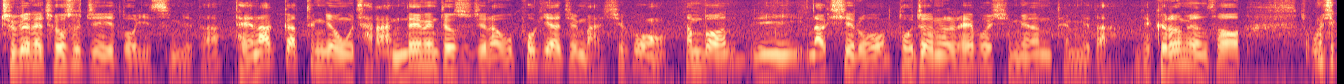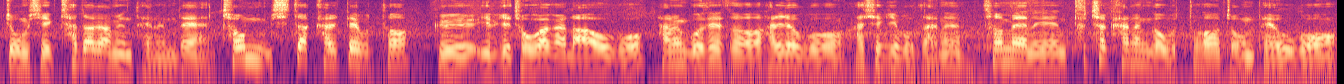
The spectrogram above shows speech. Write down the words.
주변에 저수지도 있습니다. 대낙 같은 경우 잘 안 되는 저수지라고 포기하지 마시고 한번 이 낚시로 도전을 해보시면 됩니다. 이제 그러면서 조금씩 조금씩 찾아가면 되는데 처음 시작할 때부터 그 이렇게 조과가 나오고 하는 곳에서 하려고 하시기보다는 처음에는 투척하는 것부터 조금 배우고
